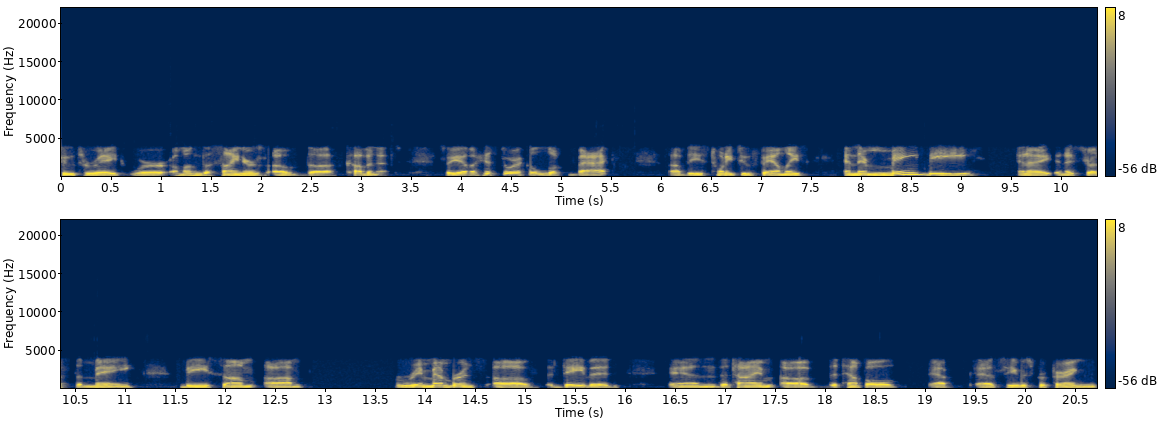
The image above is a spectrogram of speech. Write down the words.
2 through 8, were among the signers of the covenant. So you have a historical look back of these 22 families, and there may be, and I and I stress the may, be some um, remembrance of David and the time of the temple as he was preparing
